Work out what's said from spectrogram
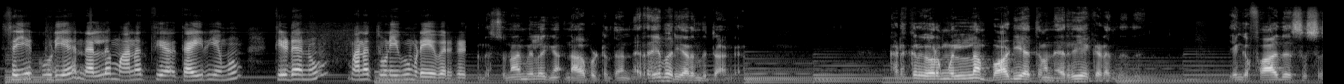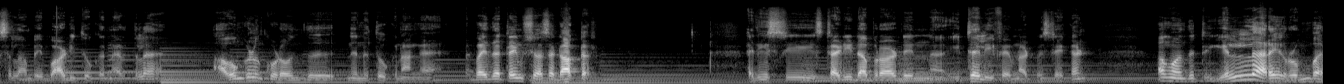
செய்யக்கூடிய நல்ல மன தைரியமும் திடனும் மன துணிவும் உடையவர்கள். அந்த சுனாமியில் நாகப்பட்டினத்தில் நிறைய பேர் இறந்துட்டாங்க. கடற்கரை ஓரமெல்லாம் பாடியாக தான் நிறைய கிடந்தது. எங்கள் ஃபாதர் சிஸ்டர்ஸ் எல்லாம் போய் பாடி தூக்குற நேரத்தில் அவங்களும் கூட வந்து நின்று தூக்குனாங்க. By the time she was a doctor I think she studied abroad in Italy if I'm not mistaken அவங்க வந்துட்டு எல்லாரையும் ரொம்ப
